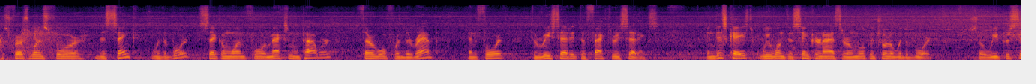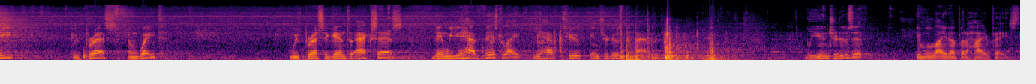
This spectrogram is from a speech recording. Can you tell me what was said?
This first one is for the sync with the board, second one for maximum power, third one for the ramp, and fourth to reset it to factory settings. In this case, we want to synchronize the remote controller with the board. So we proceed, we press and wait. We press again to access. Then when you have this light, you have to introduce the battery. When you introduce it, it will light up at a higher pace,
